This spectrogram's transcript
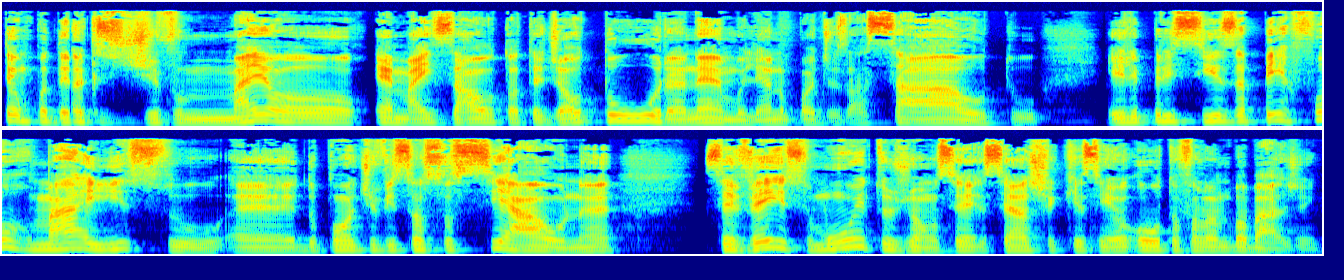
tem um poder aquisitivo maior, é mais alto até de altura, né? A mulher não pode usar salto. Ele precisa performar isso é, do ponto de vista social, né? Você vê isso muito, João? Você acha que assim, ou tô falando bobagem?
